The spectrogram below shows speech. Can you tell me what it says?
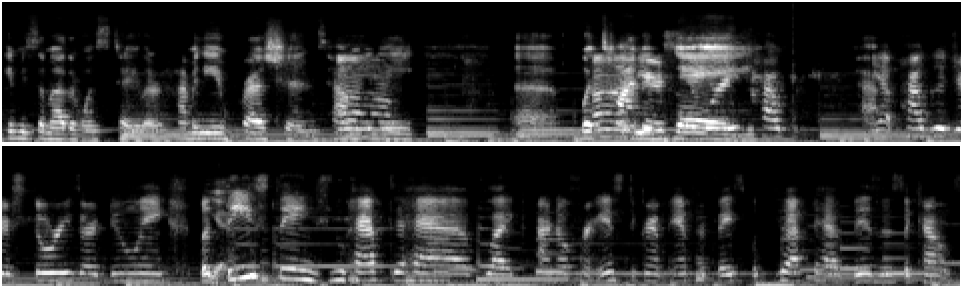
give me some other ones, Taylor. How many impressions? How um, many? Uh, what time of day? Story, how- Yep, how good your stories are doing. But yeah. these things you have to have, like I know for Instagram and for Facebook, you have to have business accounts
